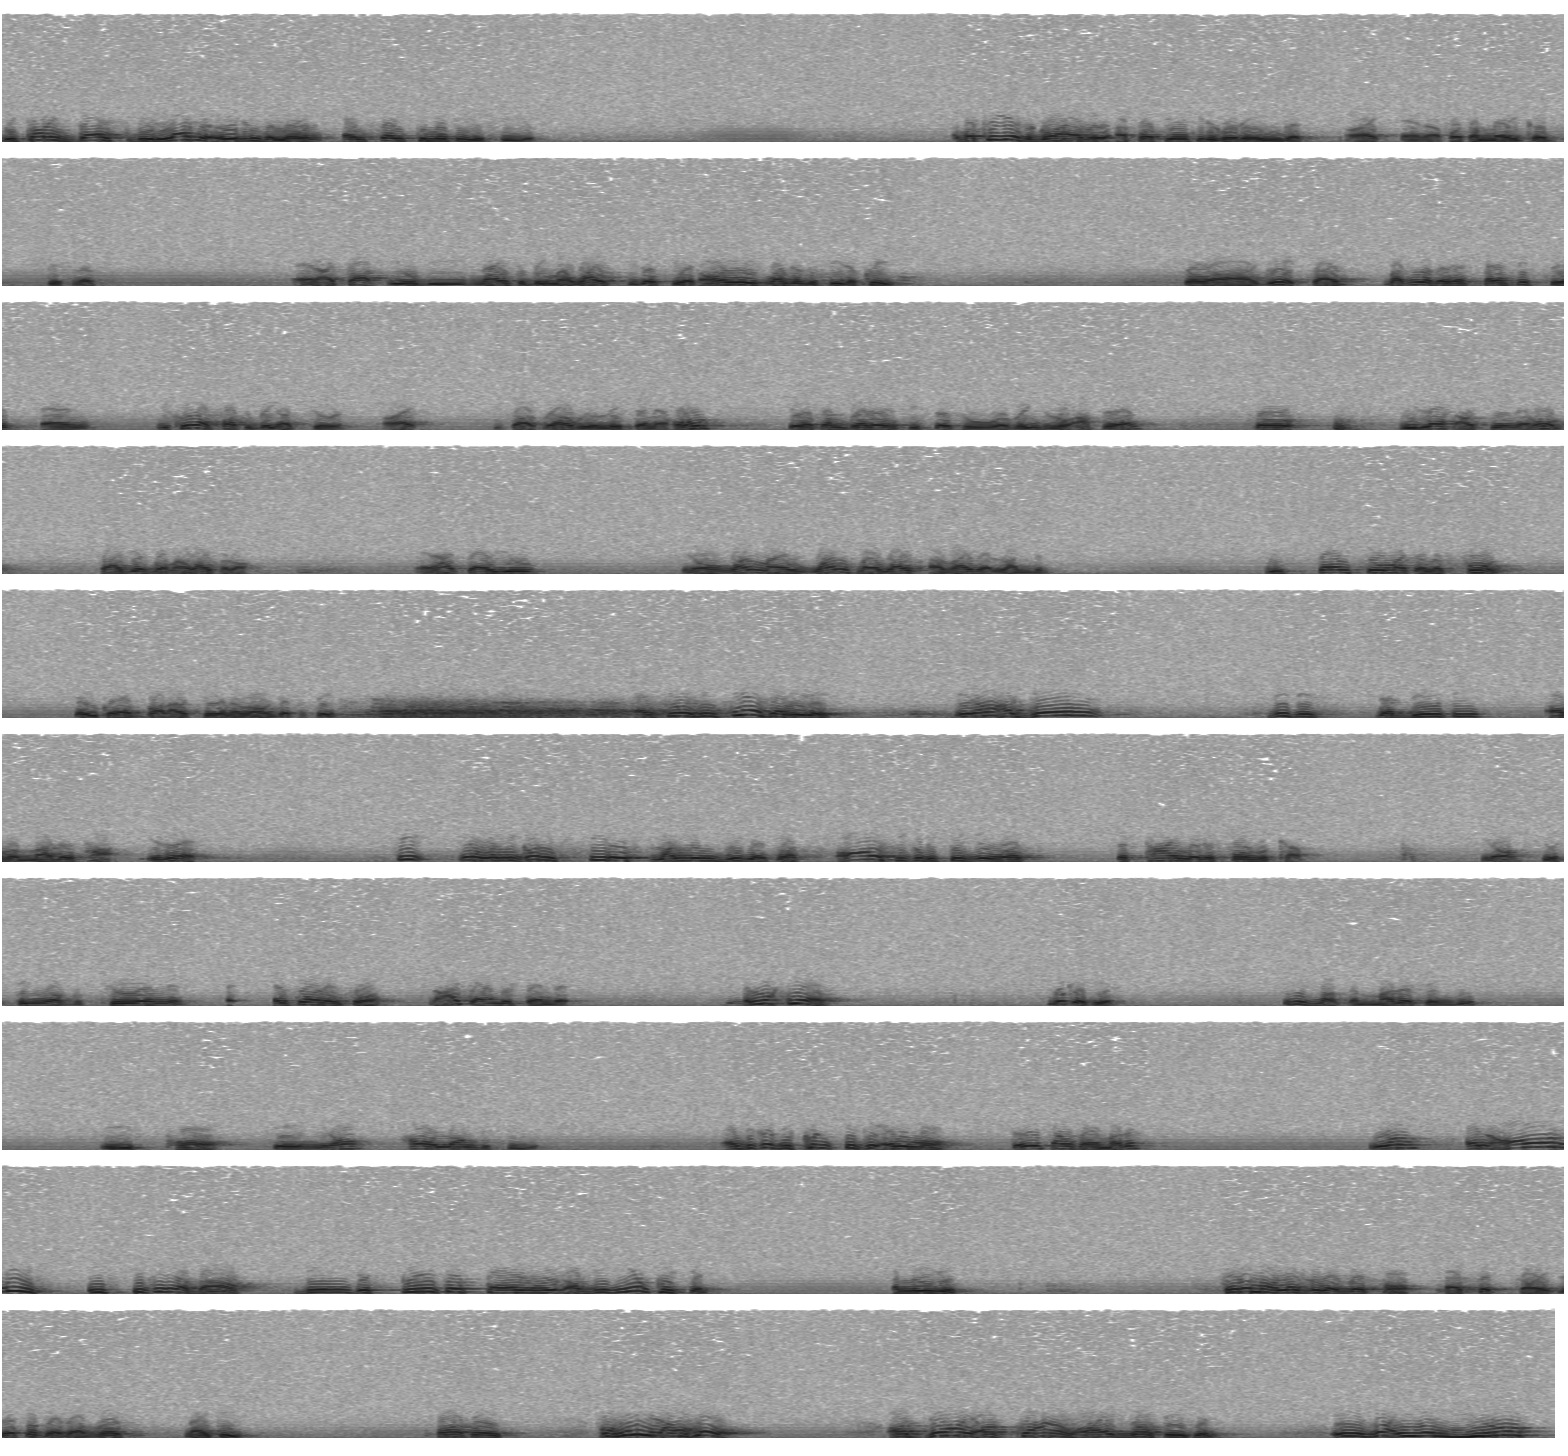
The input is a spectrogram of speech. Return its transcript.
we thought it best to be left at Athens alone and send Timothy to see you. About two years ago, I had an opportunity to go to England, all right, and uh, for some medical business. And I thought it would be nice to bring my wife because she had always wanted to see the Queen. So, uh, great. So I, but it was an expensive trip, and we couldn't afford to bring our children, all right? We thought, well, we'll leave them at home. There were some brothers and sisters who were willing to look after them. So we left our children at home. So I just brought my wife along. And I tell you, you know, one my, once my wife arrived at London, we spent so much on the phone that we could have brought our children along just the same. and she was in tears every day. You know, again, this is the beauty of a mother's heart, isn't it? See, you know, when we go to see those London Bridge and so on, all she could be thinking was the time when the phone would come. You know, she was thinking of the children and, and so on and so on. Now, I can understand that. But look here. Look at here. It is not the mother saying this. It is Paul saying, you know, how I long to see you. And because we couldn't take it anymore. Does it sound like a mother? You know? And all this is speaking about being the spiritual parenthood of these new Christians. Amazing. Furthermore, let's look at verse 4. Uh, sorry, let's look at uh, verse 19. Paul says, For who is our hope, or joy, or crown, or exaltation? It is not even you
